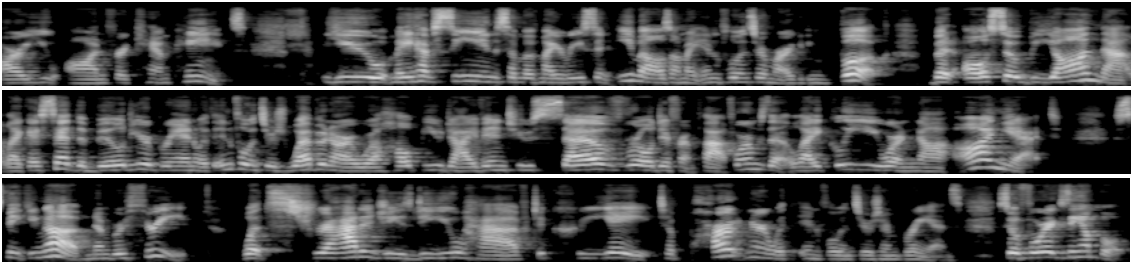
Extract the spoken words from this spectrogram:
are you on for campaigns? You may have seen some of my recent emails on my influencer marketing book, but also beyond that, like I said, the Build Your Brand with Influencers webinar will help you dive into several different platforms that likely you are not on yet. Speaking of, number three, what strategies do you have to create to partner with influencers and brands? So, for example,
